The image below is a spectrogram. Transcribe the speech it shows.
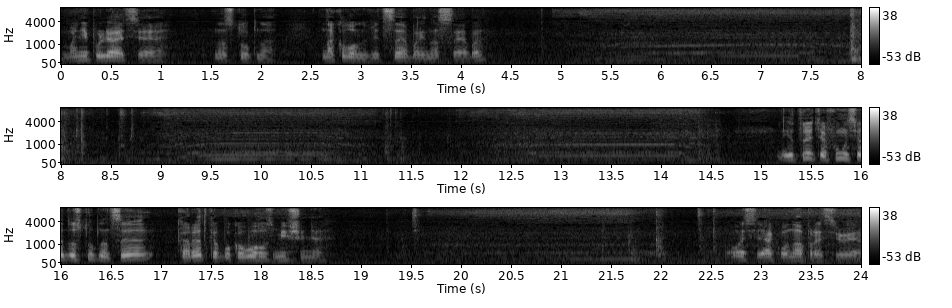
Маніпуляція наступна. Наклон від себе і на себе. І третя функція доступна це каретка бокового зміщення. Ось як вона працює.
